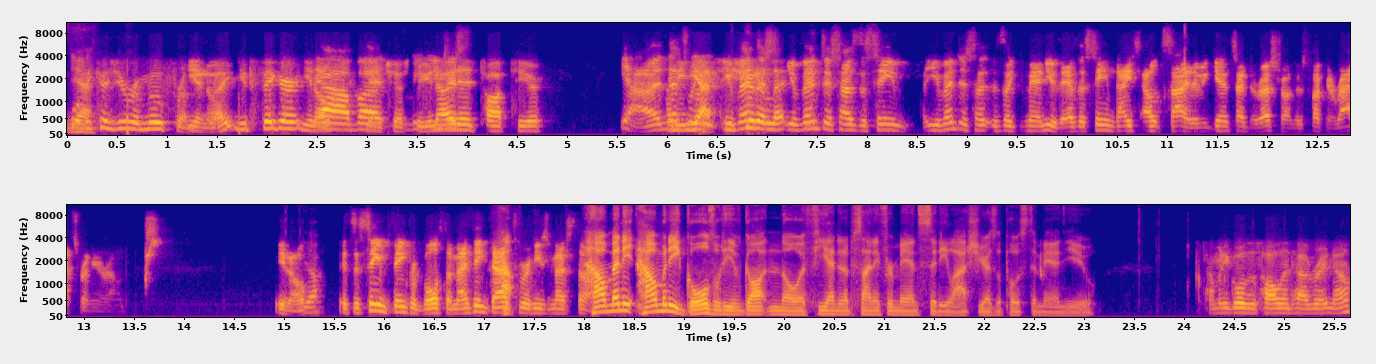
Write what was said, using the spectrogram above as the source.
Well, yeah. because you're removed from You it, know. right? You'd figure, you know, yeah, but Manchester you United, top tier. Yeah, and I mean, what yes, you Juventus, let- Juventus has the same. Juventus has, is like Man U. They have the same nice outside. I mean, get inside the restaurant, there's fucking rats running around. You know, Yeah. it's the same thing for both of them. I think that's where he's messed up. How many how many goals would he have gotten though if he ended up signing for Man City last year as opposed to Man U? How many goals does Haaland have right now?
